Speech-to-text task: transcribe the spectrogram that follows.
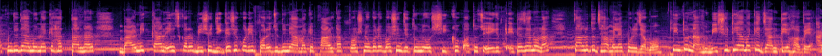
এখন যদি আমি ওনাকে হাত তানহার বায়োনিক কান ইউজ করার বিষয়ে জিজ্ঞাসা করি, পরে যদি উনি আমাকে পাল্টা প্রশ্ন করে বসেন যে তুমি ওর শিক্ষক, অথচ এটা জানো না, তাহলে তো ঝামেলায় পড়ে যাব। কিন্তু না, বিষয়টি আমাকে জানতে হবে, আর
